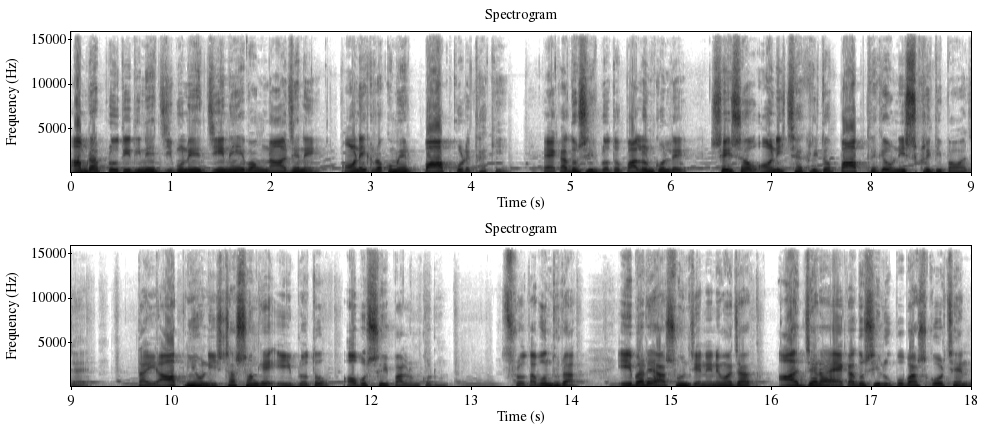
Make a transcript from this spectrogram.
আমরা প্রতিদিনের জীবনে জেনে এবং না জেনে অনেক রকমের পাপ করে থাকি। একাদশীর ব্রত পালন করলে সেই সব অনিচ্ছাকৃত পাপ থেকেও নিষ্কৃতি পাওয়া যায়। তাই আপনিও নিষ্ঠার সঙ্গে এই ব্রত অবশ্যই পালন করুন। শ্রোতা বন্ধুরা, এবারে আসুন জেনে নেওয়া যাক, আজ যারা একাদশীর উপবাস করছেন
